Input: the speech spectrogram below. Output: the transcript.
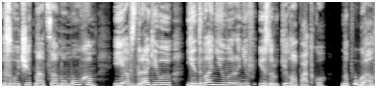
Звучит над самым ухом, и я вздрагиваю, едва не выронив из руки лопатку. Напугал.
